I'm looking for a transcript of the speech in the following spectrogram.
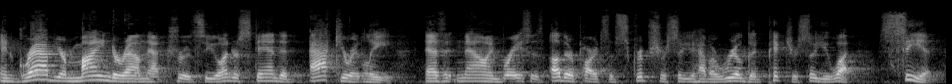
and grab your mind around that truth so you understand it accurately as it now embraces other parts of Scripture so you have a real good picture. So you what? See it.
